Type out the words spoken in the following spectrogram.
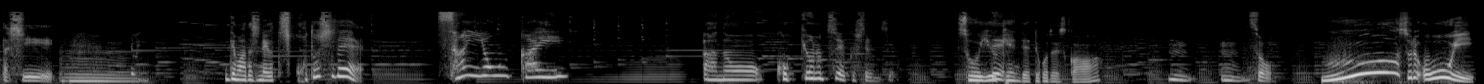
たし、うん。でも私ね、私今年で3、4回あの、国境の通訳してるんですよ。そういう件でってことですか？うん、うん、そう。うわーそれ多い。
